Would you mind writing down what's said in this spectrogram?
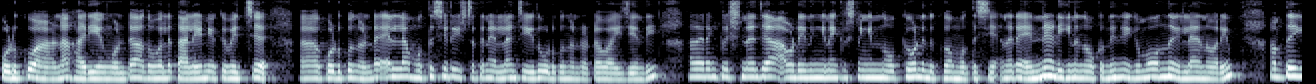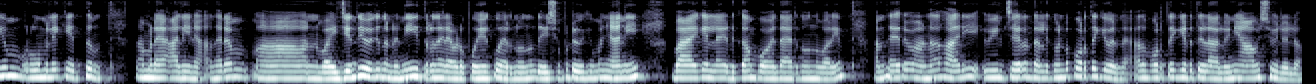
കൊടുക്കുകയാണ് ഹരിയം കൊണ്ട് അതുപോലെ തലേണിയൊക്കെ വെച്ച് കൊടുക്കുന്നുണ്ട്. എല്ലാം മുത്തശ്ശിയുടെ ഇഷ്ടത്തിന് എല്ലാം ചെയ്തു കൊടുക്കുന്നുണ്ട് കേട്ടോ വൈജയന്തി. അന്നേരം കൃഷ്ണജ അവിടെ നിന്ന് ഇങ്ങനെ കൃഷ്ണൻ ഇങ്ങനെ നോക്കിക്കൊണ്ട് നിൽക്കുക മുത്തശ്ശി. അന്നേരം എന്നെ അടിക്കുന്ന നോക്കുന്നതിന് ചോദിക്കുമ്പോൾ ഒന്നുമില്ല എന്ന് പറയും. അപ്പോഴത്തേക്കും റൂമിലേക്ക് എത്തും നമ്മുടെ അലീന. അന്നേരം വൈജയന്തി ചോദിക്കുന്നുണ്ട് നീ ഇത്ര നേരം അവിടെ പോയേക്കുമായിരുന്നു എന്ന് ദേഷ്യപ്പെട്ട് ചോദിക്കുമ്പോൾ ഞാൻ ഈ ബാഗെല്ലാം എടുക്കാൻ പോയതായിരുന്നു എന്ന് പറയും. അന്നേരമാണ് ഹരി വീൽ ചെയറും തള്ളിക്കൊണ്ട് പുറത്തേക്ക് വരുന്നത്. അത് പുറത്തേക്ക് എടുത്തിടാലോ? ഇനി ആവശ്യമില്ലല്ലോ.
